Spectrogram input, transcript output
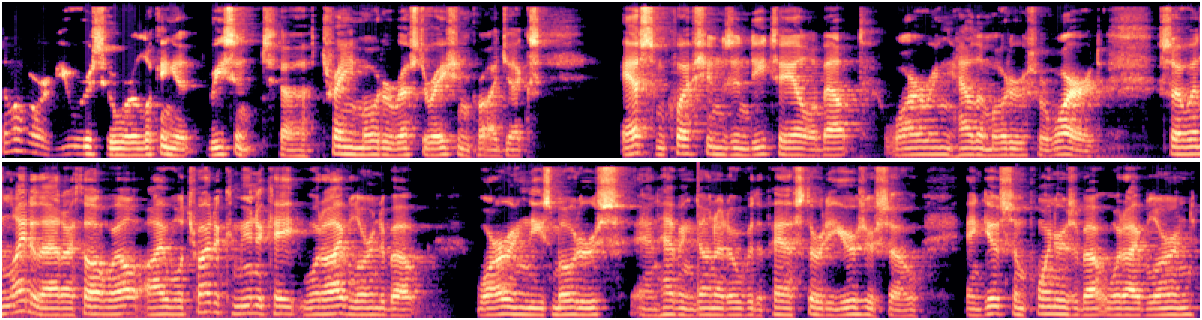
Some of our viewers who are looking at recent uh, train motor restoration projects asked some questions in detail about wiring, how the motors were wired. So in light of that, I thought, well, I will try to communicate what I've learned about wiring these motors and having done it over the past 30 years or so and give some pointers about what I've learned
